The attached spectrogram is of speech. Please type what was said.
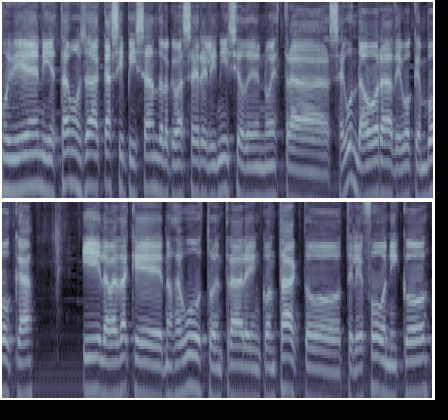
Muy bien, y estamos ya casi pisando lo que va a ser el inicio de nuestra segunda hora de boca en boca. Y la verdad que nos da gusto entrar en contacto telefónico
